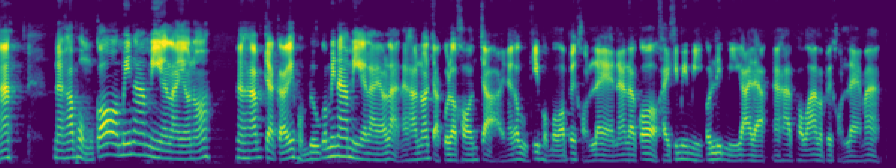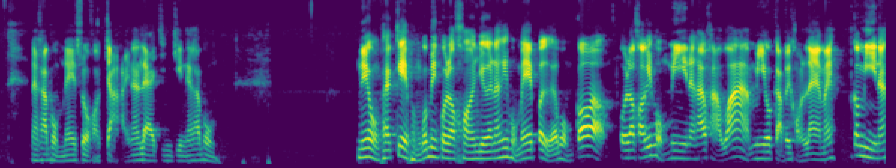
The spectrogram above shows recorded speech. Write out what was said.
อะนะครับผมก็ไม่น่ามีอะไรแล้วเนาะ นะครับจากการที่ผมดูก็ไม่น่ามีอะไรแล้วแหละนะครับ นอกจากตัวละครจ่ายนะครับผมที่ผมบอกว่าเป็นของแรนะ แล้วก็ใครที่ไม่มีก็รีบมีได้แล้วนะครับ เพราะว่ามันเป็นของแรมากนะครับ ผมในส่วนของจ่ายนะแรจริง ๆ นะครับ ผมเนี่ยผมแพ็กเกจผมก็มีตัวละครเยอะนะที่ผมไม่ได้เปิดผมก็ตัวละครที่ผมมีนะครับถามว่ามีโอกาสเป็นของแรไหมก็มีนะ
